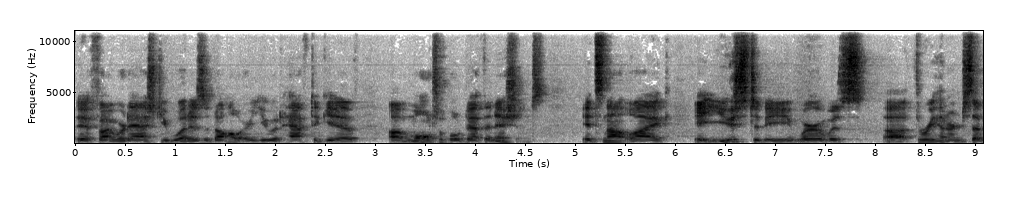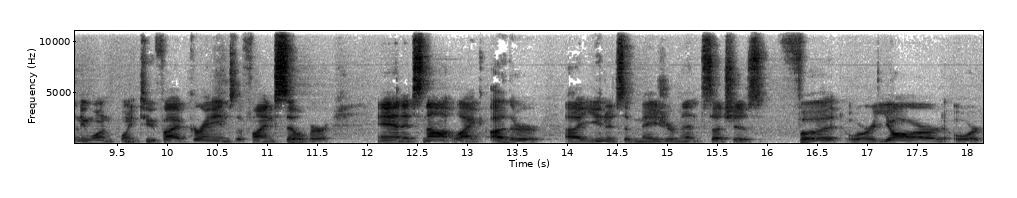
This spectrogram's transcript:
If I were to ask you what is a dollar, you would have to give uh, multiple definitions. It's not like it used to be, where it was uh, 371.25 grains of fine silver, and it's not like other uh, units of measurement such as foot or yard or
